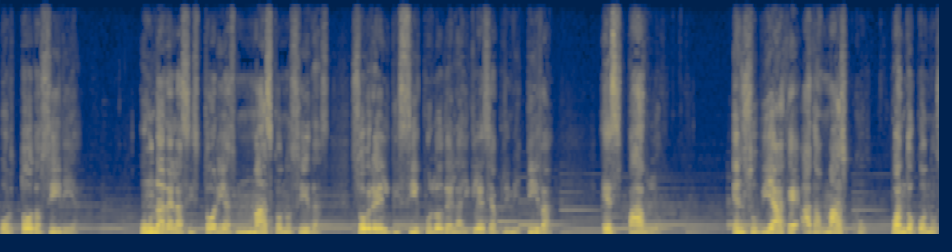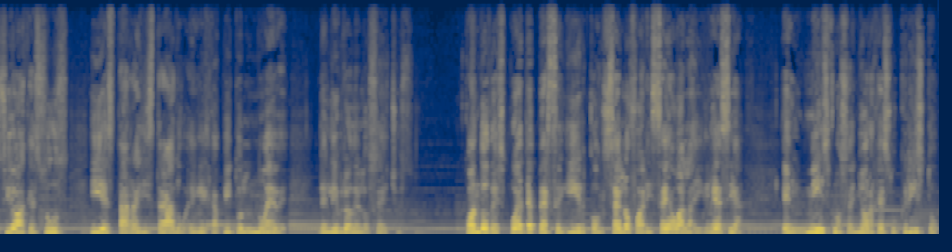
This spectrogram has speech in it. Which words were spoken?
por toda Siria. Una de las historias más conocidas sobre el discípulo de la iglesia primitiva es Pablo. En su viaje a Damasco, cuando conoció a Jesús y está registrado en el capítulo 9 del libro de los Hechos. Cuando después de perseguir con celo fariseo a la iglesia, el mismo Señor Jesucristo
